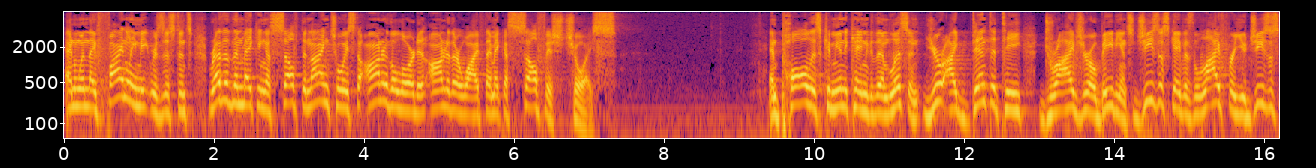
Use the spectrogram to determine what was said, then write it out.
And when they finally meet resistance, rather than making a self denying choice to honor the Lord and honor their wife, they make a selfish choice. And Paul is communicating to them listen, your identity drives your obedience. Jesus gave his life for you. Jesus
